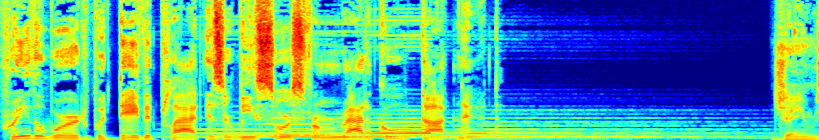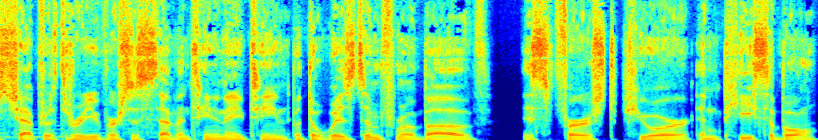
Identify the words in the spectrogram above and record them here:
Pray the Word with David Platt is a resource from radical.net. James chapter 3, verses 17 and 18. But the wisdom from above is first pure, then peaceable,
